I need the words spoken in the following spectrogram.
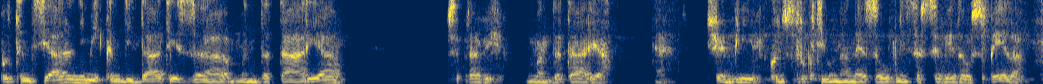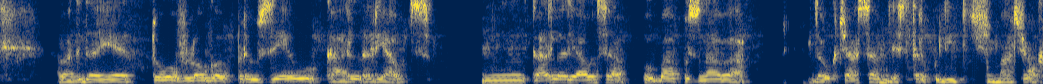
potencijalnimi kandidati za mandatarja, se pravi mandatarja, ne, če bi konstruktivna nezaupnica seveda uspela, ampak da je to vlogo prevzel Karl Rjavc. Karla Rjavca oba poznava dolg časa, je star politični maček.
